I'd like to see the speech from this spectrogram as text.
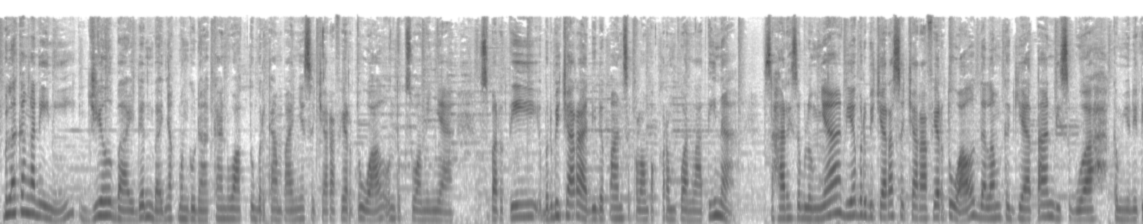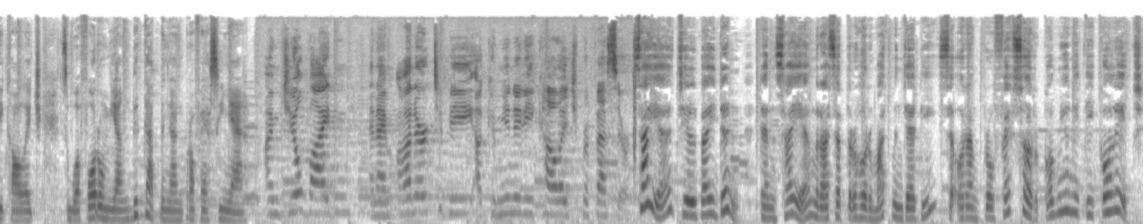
Belakangan ini, Jill Biden banyak menggunakan waktu berkampanye secara virtual untuk suaminya, seperti berbicara di depan sekelompok perempuan Latina. Sehari sebelumnya, dia berbicara secara virtual dalam kegiatan di sebuah community college, sebuah forum yang dekat dengan profesinya. I'm Jill Biden, and I'm honored to be a community college professor. Saya Jill Biden dan saya merasa terhormat menjadi seorang profesor community college.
